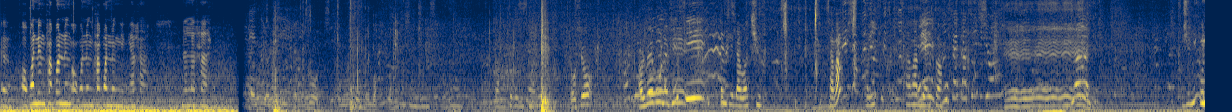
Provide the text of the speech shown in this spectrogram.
เออออกวันหนึ่งพักวันหนึ่งออกวันหนึ่งพักวันหนึ่งอย่างเงี้ยค่ะ นั่นแหละค่ะ Attention Enlevez-vous les filles C'est la voiture. Ça va Oui. Ça va bien et toi Vous faites attention Hé, hé, hé, hé, hé. คุณ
